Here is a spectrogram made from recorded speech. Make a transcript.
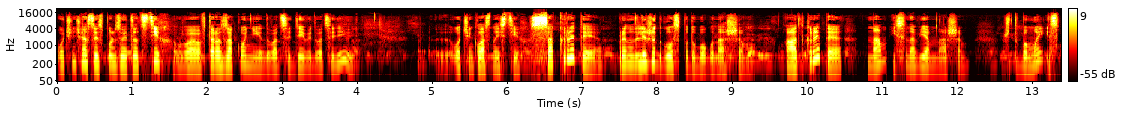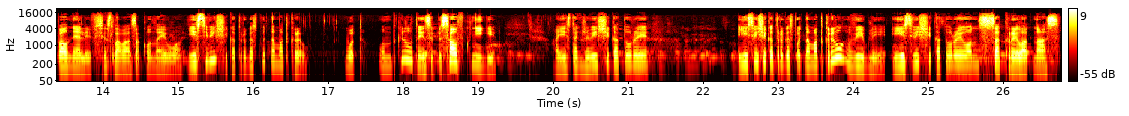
Очень часто использую этот стих во Второзаконии 29-29. Очень классный стих. «Сокрытое принадлежит Господу Богу нашему, а открытое нам и сыновьям нашим, чтобы мы исполняли все слова закона Его». Есть вещи, которые Господь нам открыл. Вот, Он открыл это и записал в книге. А есть также вещи, которые есть вещи, которые Господь нам открыл в Библии, и есть вещи, которые Он сокрыл от нас.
